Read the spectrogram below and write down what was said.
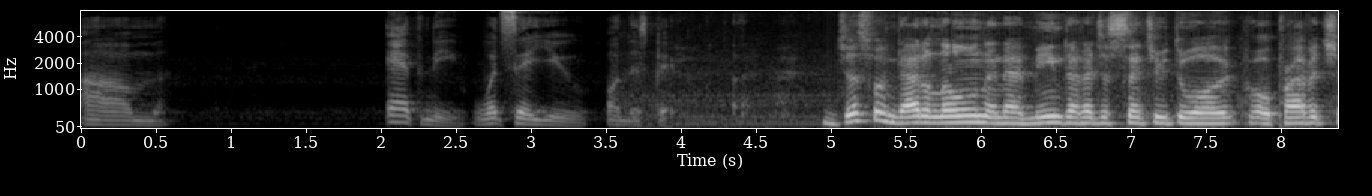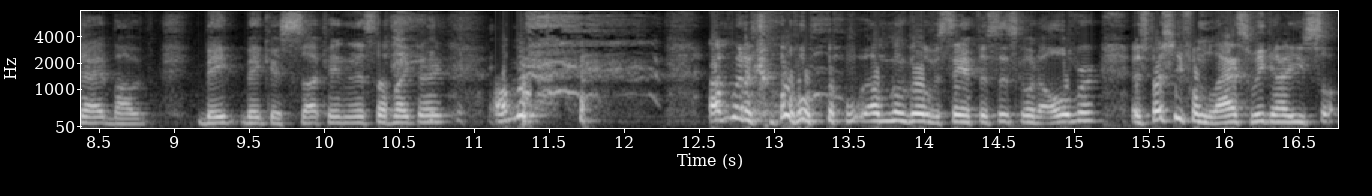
Um, Anthony, what say you on this pick? Just from that alone and that meme that I just sent you through a, a private chat about ba- Baker sucking and stuff like that, I'm, I'm gonna go. I'm gonna go with San Francisco and over, especially from last week. How you saw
